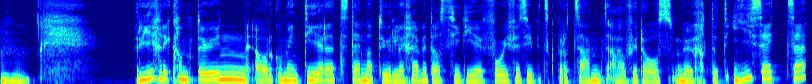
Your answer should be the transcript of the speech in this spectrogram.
Mhm. Reichere Kantone argumentieren dann natürlich eben, dass sie die 75 Prozent auch für das möchten einsetzen.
